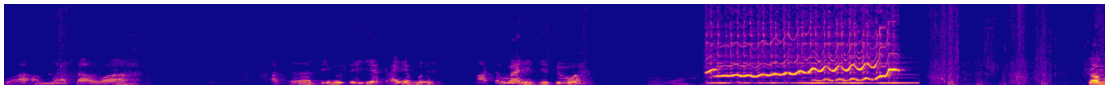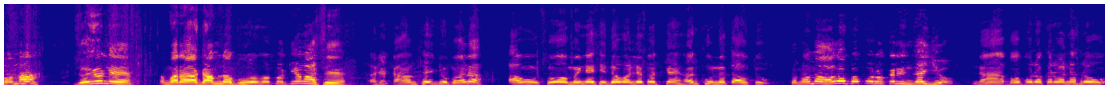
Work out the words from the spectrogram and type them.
વાહ માતા વાહ. આ દસ દીનું તે એક હારે મને હાટું વારી દીધું હો. કા મામા જોયું ને અમારા ગામના ભૂવો બાપા કેવા છે? અરે કામ થઈ ગયું ભાણા. આ હું સો મહિનાથી દવા લેતો જ ક્યાંય હરખું નતું આવતું. તો મામા હાલો બપોરો કરીને જઈ ગયો ના બપોરો કરવા નથી રહું.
